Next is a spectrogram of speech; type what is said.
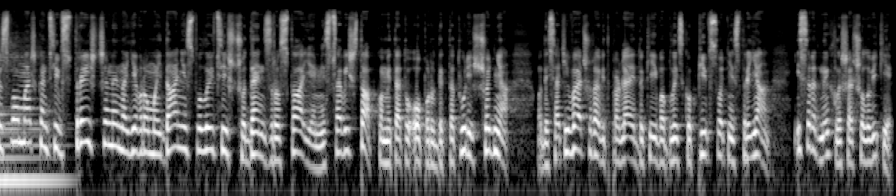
Число мешканців Стрийщини на Євромайдані столиці щодень зростає. Місцевий штаб комітету опору диктатурі щодня о 10 вечора відправляє до Києва близько півсотні стриян, і серед них лише чоловіки.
